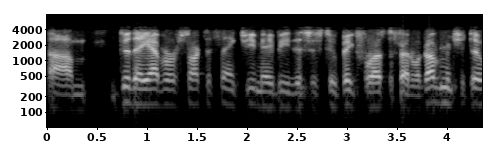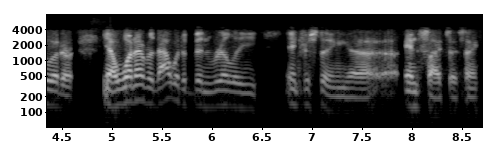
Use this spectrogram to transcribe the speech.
Um, do they ever start to think, gee, maybe this is too big for us? The federal government should do it, or you know, whatever. That would have been really interesting uh, insights, I think.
